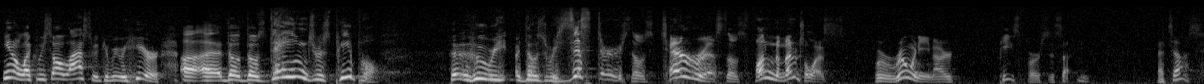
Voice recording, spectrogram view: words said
You know, like we saw last week if we were here, uh, uh, those, those dangerous people who re, those resistors, those terrorists, those fundamentalists who are ruining our peace for society. That's us.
